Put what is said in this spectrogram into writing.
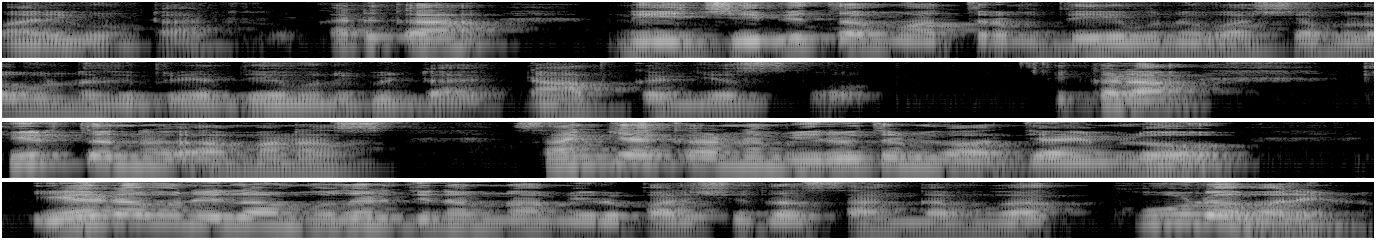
మరి ఉంటారు కనుక నీ జీవితం మాత్రం దేవుని వశంలో ఉన్నది. ప్రియ దేవుని బిడ్డ జ్ఞాపకం చేసుకో. ఇక్కడ కీర్తన మన సంఖ్యాకాండం ఇరవై తొమ్మిదో అధ్యాయంలో ఏడవ నెల మొదటి దినంన మీరు పరిశుద్ధ సంఘముగా కూడవలేను.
